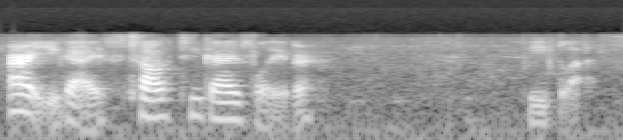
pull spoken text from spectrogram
Alright, you guys. Talk to you guys later. Be blessed.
